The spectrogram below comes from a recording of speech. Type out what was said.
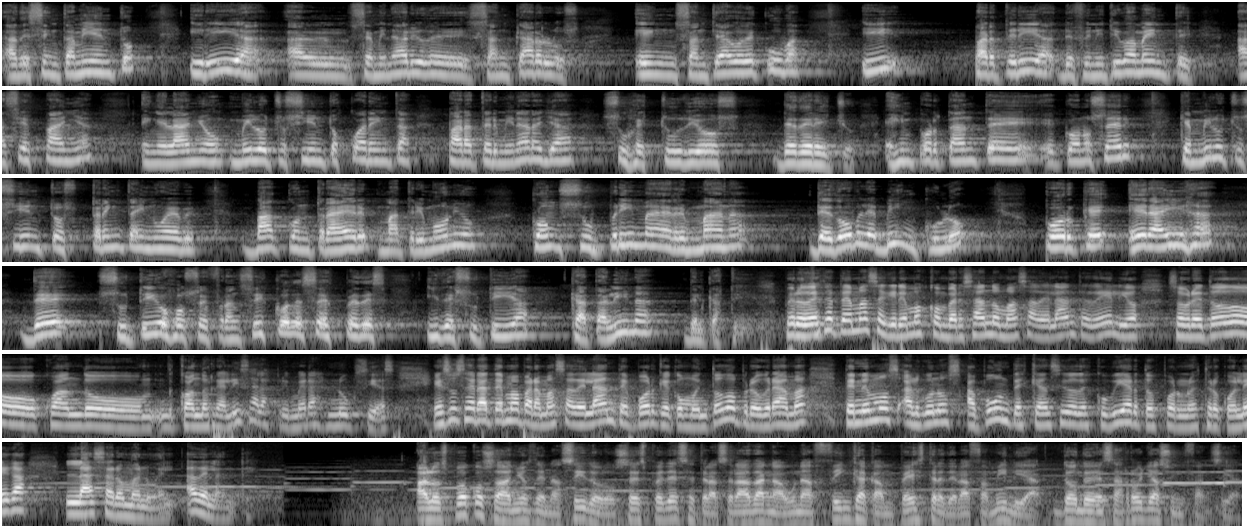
adesentamiento. Iría al seminario de San Carlos en Santiago de Cuba y partiría definitivamente hacia España en el año 1840 para terminar allá sus estudios de derecho. Es importante eh, conocer que en 1839 va a contraer matrimonio con su prima hermana de doble vínculo porque era hija de su tío José Francisco de Céspedes y de su tía Catalina del Castillo. Pero de este tema seguiremos conversando más adelante, Delio, sobre todo cuando, cuando realiza las primeras nupcias. Eso será tema para más adelante porque, como en todo programa, tenemos algunos apuntes que han sido descubiertos por nuestro colega Lázaro Manuel. Adelante. A los pocos años de nacido, los céspedes se trasladan a una finca campestre de la familia, donde desarrolla su infancia.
